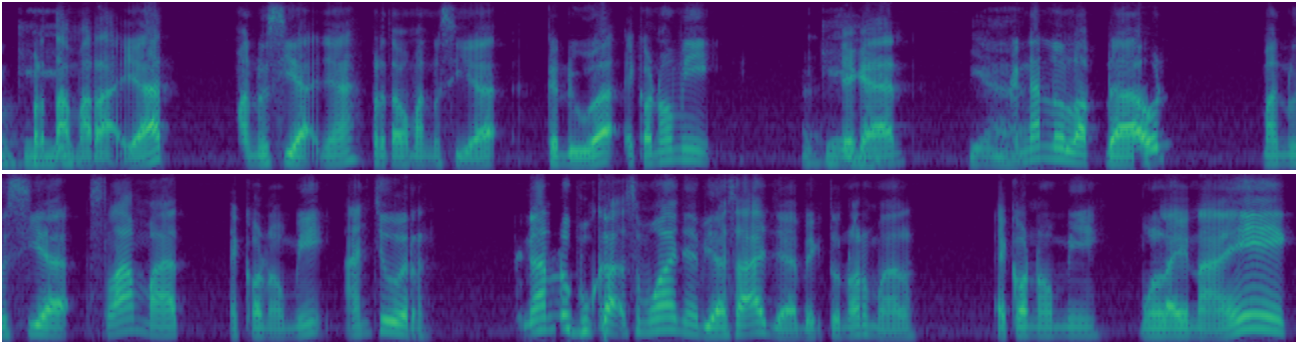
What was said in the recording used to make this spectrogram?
Oke. Pertama rakyat, manusianya, pertama manusia, kedua ekonomi, Oke. ya kan? Iya. Dengan lo lockdown, manusia selamat, ekonomi hancur. Dengan lu buka semuanya biasa aja, back to normal, ekonomi mulai naik,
